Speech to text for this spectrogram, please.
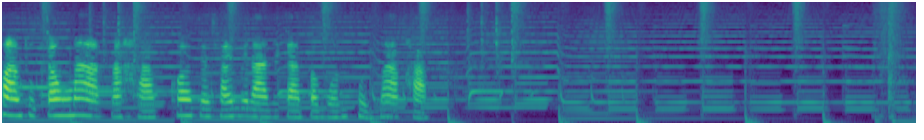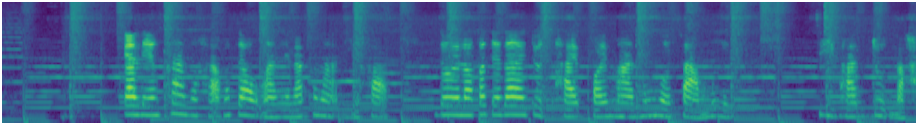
ความถูกต้องมากนะคะ ก็จะใช้เวลาในการประมวลผลมากค่ะ การเรียงภาพนะคะก็จะออกมาในลักษณะนี้ค่ะ โดยเราก็จะได้จุดท้ายพอยต์มาทั้งหมด 34,000 จุดนะค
